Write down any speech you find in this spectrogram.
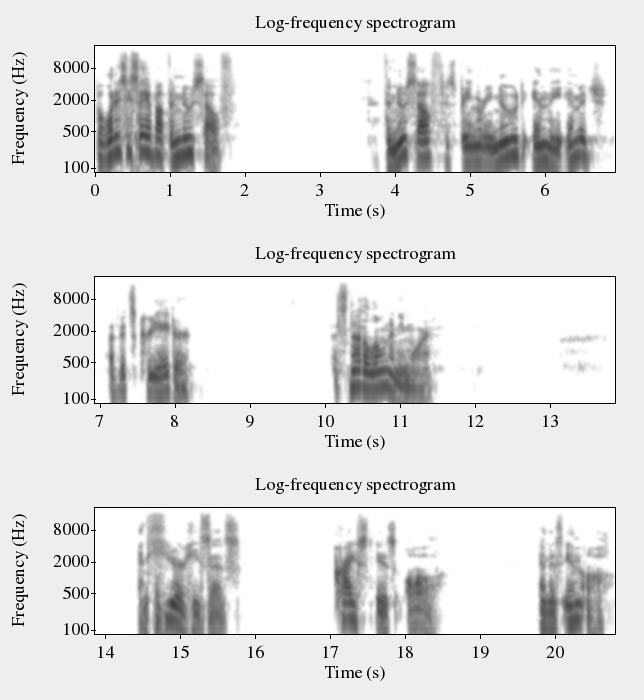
But what does he say about the new self? The new self is being renewed in the image of its creator. It's not alone anymore. And here he says, Christ is all and is in all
